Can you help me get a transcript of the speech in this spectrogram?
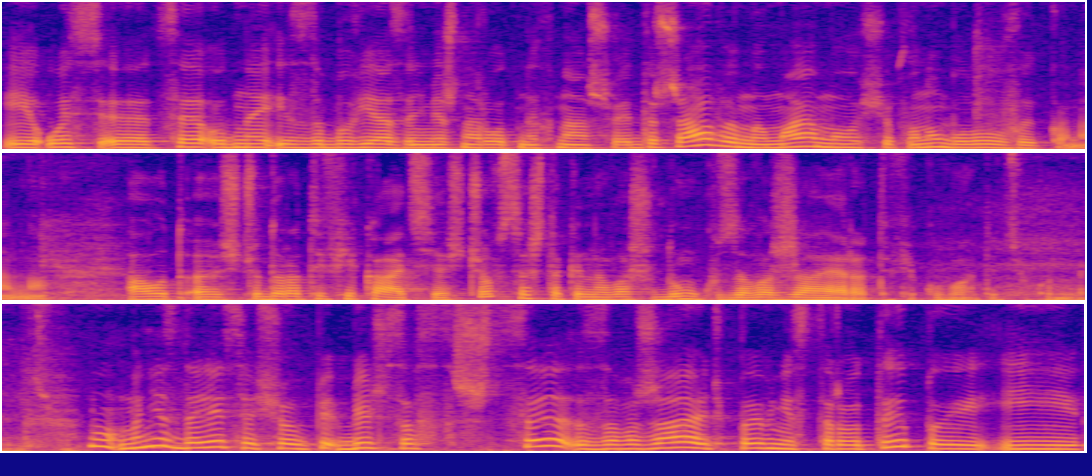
І ось е, це одне із зобов'язань міжнародних нашої держави. Ми маємо, щоб воно було виконано. А от е, щодо ратифікації, що все ж таки, на вашу думку, заважає ратифікувати цю конвенцію? Ну мені здається, що більш за все заважають певні стереотипи і е,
